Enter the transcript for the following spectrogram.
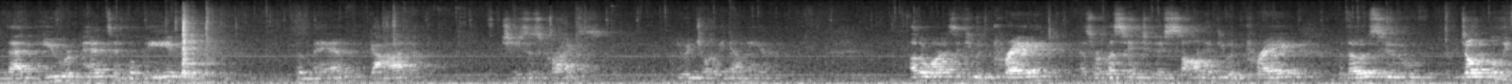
and that you repent and believe in the man, God, Jesus Christ, you would join me down here. Otherwise, if you would pray as we're listening to this song, if you would pray for those who don't believe,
